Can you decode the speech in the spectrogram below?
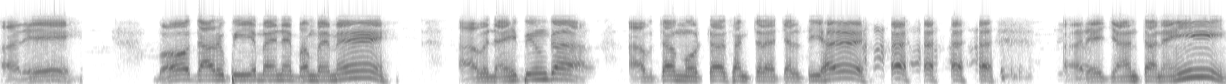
अरे बहुत दारू पी है मैंने बम्बई में अब नहीं पीऊंगा अब तो मोटा संतरा चलती है अरे जानता नहीं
